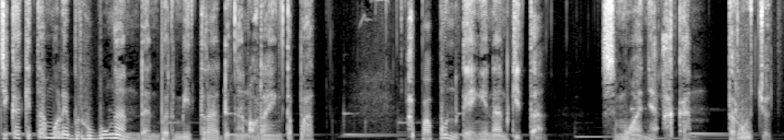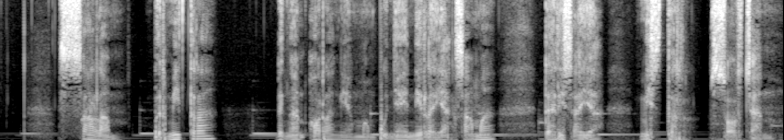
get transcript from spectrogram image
jika kita mulai berhubungan dan bermitra dengan orang yang tepat. Apa pun keinginan kita, semuanya akan terwujud. Salam bermitra dengan orang yang mempunyai nilai yang sama dari saya, Mr. Sorjan.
